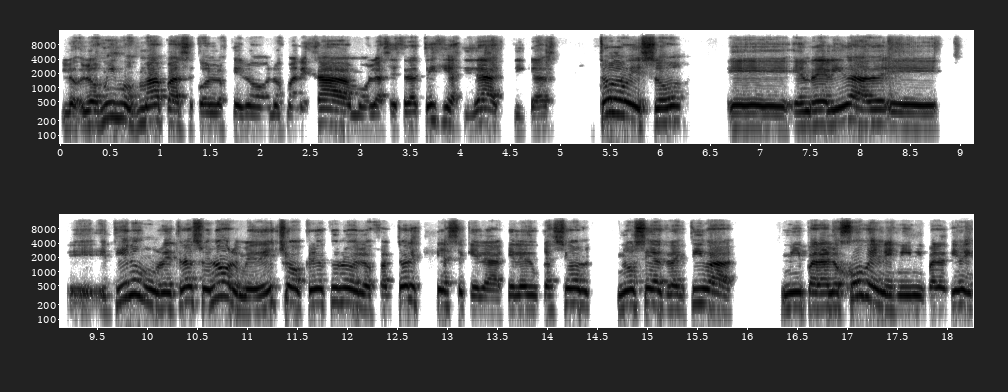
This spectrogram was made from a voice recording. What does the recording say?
los mismos mapas con los que nos manejamos, las estrategias didácticas, todo eso eh, en realidad eh, eh, tiene un retraso enorme. De hecho, creo que uno de los factores que hace que la, que la educación no sea atractiva ni para los jóvenes ni, para, quienes,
